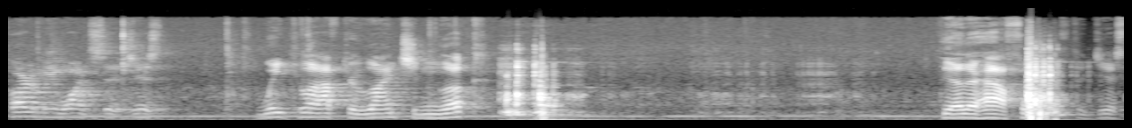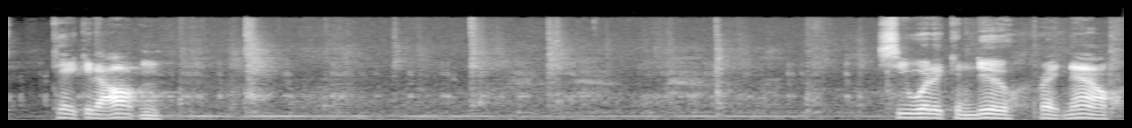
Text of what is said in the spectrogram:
Part of me wants to just wait till after lunch and look. The other half wants to just take it out and see what it can do right now.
